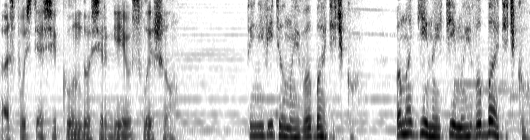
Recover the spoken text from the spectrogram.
а спустя секунду Сергей услышал. «Ты не видел моего батечку? Помоги найти моего батечку!»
